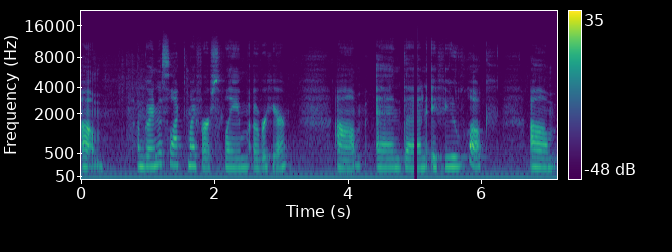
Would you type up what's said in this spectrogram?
um, I'm going to select my first flame over here. Um, and then if you look, um,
